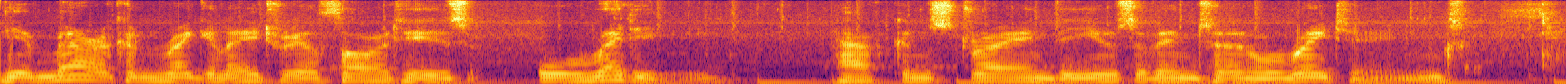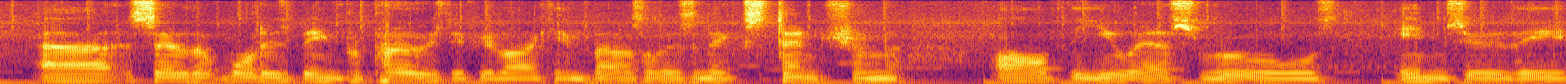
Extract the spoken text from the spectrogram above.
the American regulatory authorities already have constrained the use of internal ratings. Uh, so that what is being proposed, if you like, in Basel is an extension of the US rules into the,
